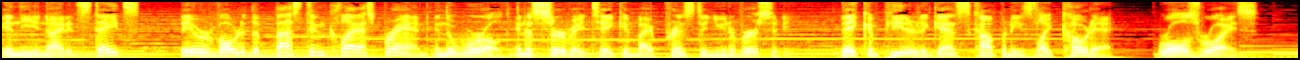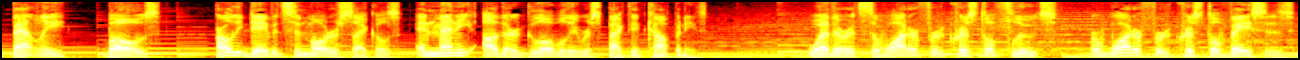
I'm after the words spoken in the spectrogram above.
In the United States, they were voted the best in class brand in the world in a survey taken by Princeton University. They competed against companies like Kodak, Rolls Royce, Bentley, Bose, Harley Davidson Motorcycles, and many other globally respected companies. Whether it's the Waterford Crystal Flutes or Waterford Crystal Vases,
